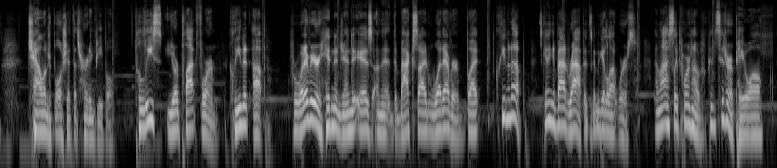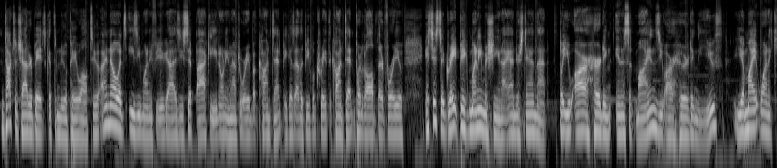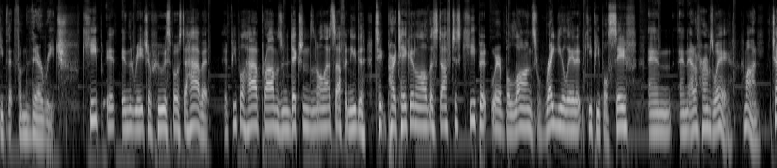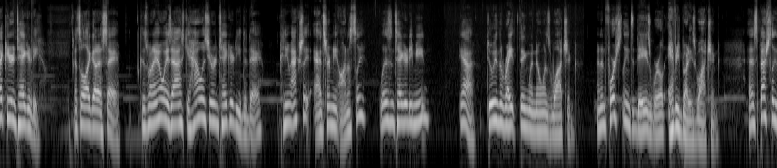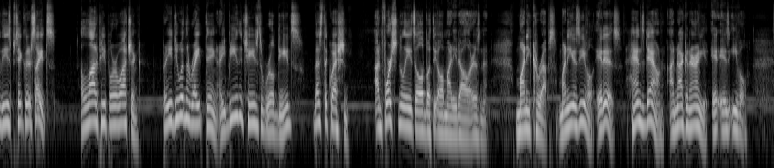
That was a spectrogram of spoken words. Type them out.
challenge bullshit that's hurting people. Police your platform, clean it up for whatever your hidden agenda is on the the backside, whatever. But clean it up. It's getting a bad rap. It's going to get a lot worse. And lastly, Pornhub, consider a paywall and talk to Chaturbates get them to a paywall too. I know it's easy money for you guys. You sit back and you don't even have to worry about content because other people create the content and put it all up there for you. It's just a great big money machine. I understand that. But you are hurting innocent minds. You are hurting the youth. You might want to keep it from their reach. Keep it in the reach of who is supposed to have it if people have problems and addictions and all that stuff and need to t- partake in all this stuff, just keep it where it belongs, regulate it, keep people safe and and out of harm's way. Come on, check your integrity. That's all I gotta say. Because when I always ask you, how is your integrity today? Can you actually answer me honestly? What does integrity mean? Yeah, doing the right thing when no one's watching. And unfortunately, in today's world, everybody's watching. And especially these particular sites. A lot of people are watching. But are you doing the right thing? Are you being the change the world needs? That's the question. Unfortunately, it's all about the almighty dollar, isn't it? Money corrupts. Money is evil. It is. Hands down. I'm not going to argue. It is evil.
